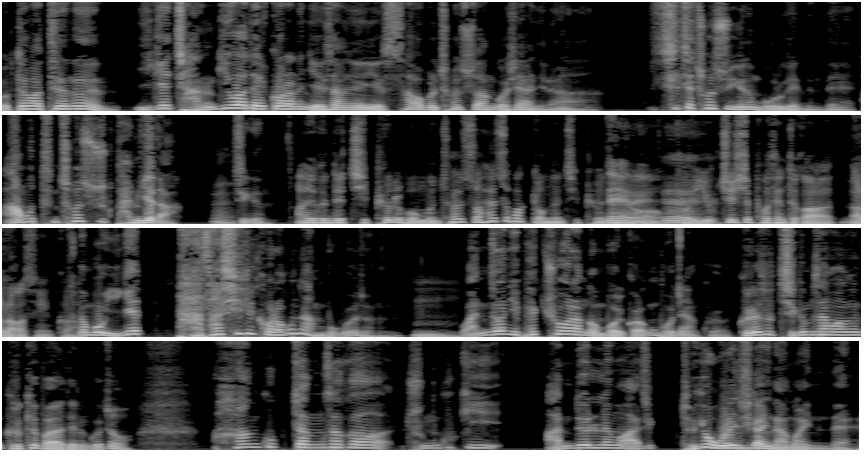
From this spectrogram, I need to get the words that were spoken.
롯데마트는 이게 장기화될 거라는 예상에 의해서 사업을 철수한 것이 아니라 실제 철수 이유는 모르겠는데 아무튼 철수 단계다. 음. 지금. 아니 근데 지표를 보면 철수할 수밖에 없는 지표네요. 네, 네. 거의 6, 70%가 날아갔으니까. 그러니까 뭐 이게 다 사실일 거라고는 안 보고요, 저는. 음. 완전히 팩추얼한 넘버일 거라고는 보지 않고요. 그래서 지금 상황은 그렇게 봐야 되는 거죠. 한국 장사가 중국이 안 되려면 아직 되게 오랜 시간이 남아 있는데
